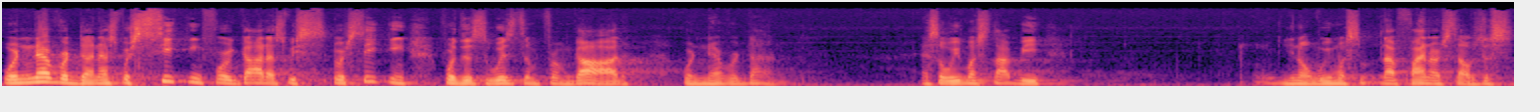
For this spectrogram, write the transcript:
We're never done. As we're seeking for God, as we, we're seeking for this wisdom from God, we're never done. And so we must not be, you know, we must not find ourselves just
